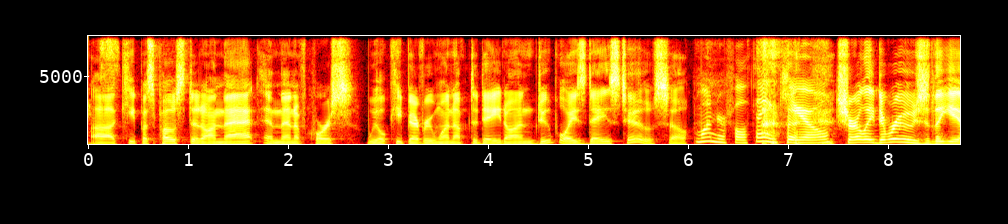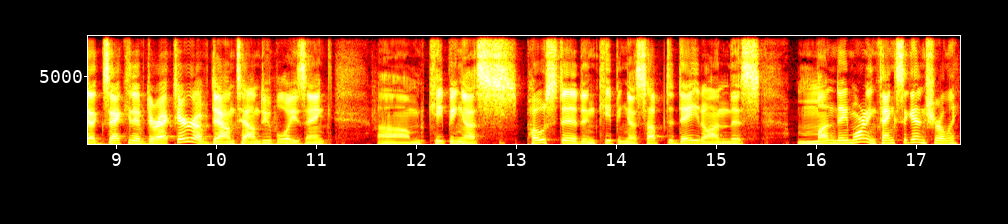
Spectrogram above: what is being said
Uh, keep us posted on that, and then of course we'll keep everyone up to date on DuBois Days too. So Wonderful. Thank you. Shirley Dahrouge, the executive director of Downtown DuBois Inc., um, keeping us posted and keeping us up to date on this Monday morning. Thanks again, Shirley.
